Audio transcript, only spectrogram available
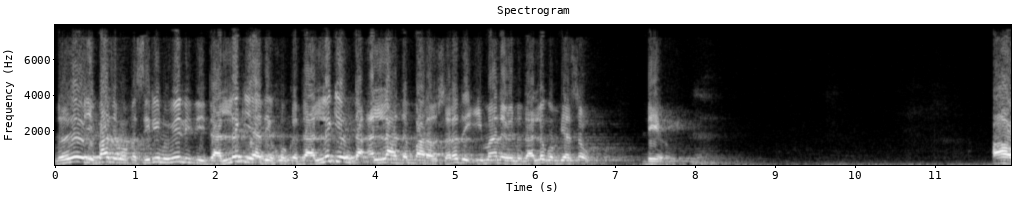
نو یې بعض مفسرین ویلي دي دا لګ یادې خو کدا لګ هم د الله د پاره سره د ایمان وینو دا لګ هم بیا سو ډیرو او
